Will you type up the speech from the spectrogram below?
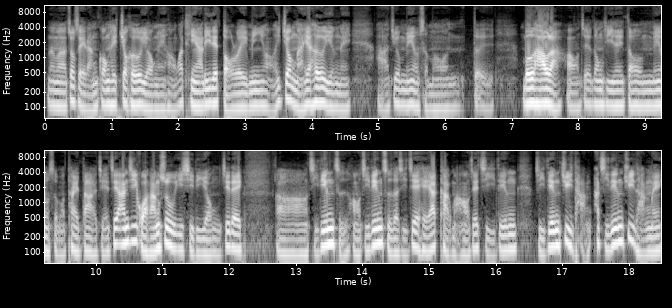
那么，足侪人讲迄足好用的吼，我听你咧哆瑞咪吼，迄种哪遐好用呢？啊，就没有什么对。无效啦，哦，这个东西呢都没有什么太大的。这氨基寡糖素伊是利用这个啊几丁质，吼，几丁质的是这黑亚卡嘛，吼，这几丁几丁聚糖啊，几丁聚糖呢，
